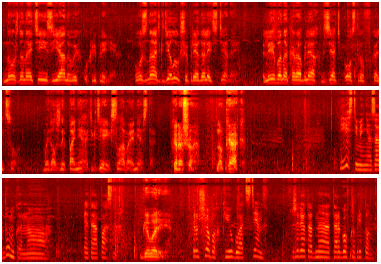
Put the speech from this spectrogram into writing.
Нужно найти изъян в их укреплениях. Узнать, где лучше преодолеть стены. Либо на кораблях взять остров в кольцо. Мы должны понять, где их слабое место. Хорошо, но как? Есть у меня задумка, но это опасно. Говори. В трущобах к югу от стен живет одна торговка-бретонка.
